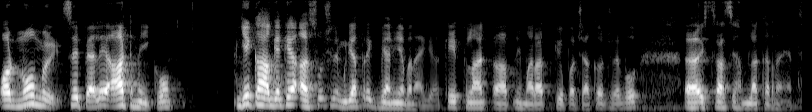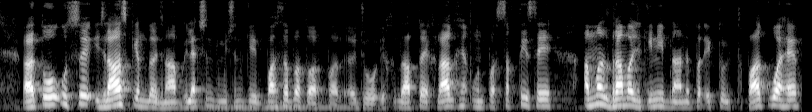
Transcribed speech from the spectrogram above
और नौ मई से पहले आठ मई को ये कहा गया कि सोशल मीडिया पर एक बयानिया बनाया गया कि फ़िलहाल अपनी इमारत के ऊपर जाकर जो है वो इस तरह से हमला कर रहे हैं। तो उस इजलास के अंदर जनाब इलेक्शन कमीशन के बाबा तौर पर जो रबता अखलाक हैं, उन पर सख्ती से अमल ड्रामा यकीनी बनाने पर एक तो इतफाक़ हुआ है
